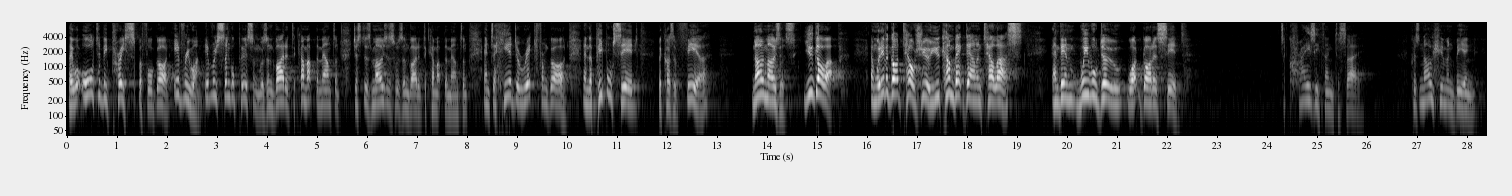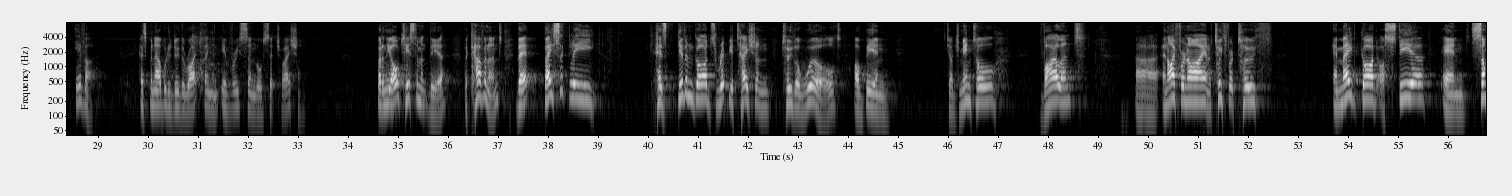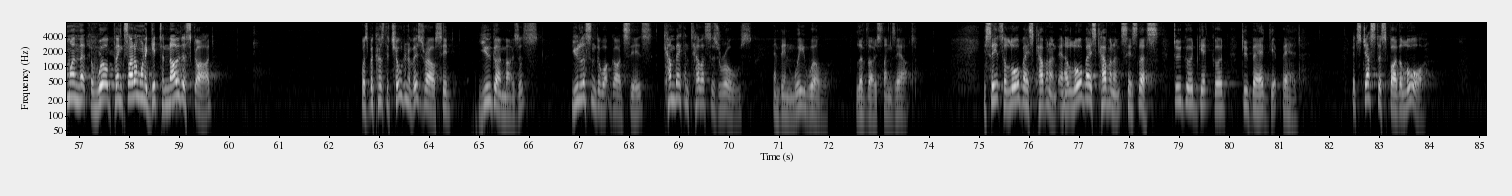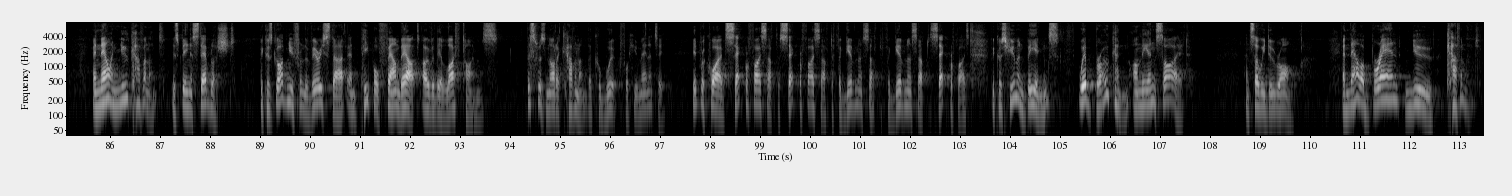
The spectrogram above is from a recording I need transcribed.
They were all to be priests before God. Everyone, every single person was invited to come up the mountain, just as Moses was invited to come up the mountain and to hear direct from God. And the people said, because of fear, No, Moses, you go up. And whatever God tells you, you come back down and tell us, and then we will do what God has said. It's a crazy thing to say because no human being ever has been able to do the right thing in every single situation. But in the Old Testament, there, the covenant that basically has given God's reputation to the world of being judgmental, violent, uh, an eye for an eye and a tooth for a tooth, and made God austere and someone that the world thinks, I don't want to get to know this God, was because the children of Israel said, You go, Moses, you listen to what God says, come back and tell us his rules, and then we will live those things out. You see, it's a law based covenant, and a law based covenant says this do good, get good, do bad, get bad. It's justice by the law. And now a new covenant is being established Because God knew from the very start, and people found out over their lifetimes, this was not a covenant that could work for humanity. It required sacrifice after sacrifice, after forgiveness after forgiveness, after sacrifice, because human beings, we're broken on the inside. And so we do wrong. And now a brand new covenant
